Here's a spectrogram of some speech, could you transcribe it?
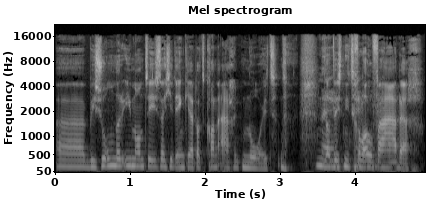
uh, bijzonder iemand is... dat je denkt, ja, dat kan eigenlijk nooit. Nee, dat is niet geloofwaardig.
